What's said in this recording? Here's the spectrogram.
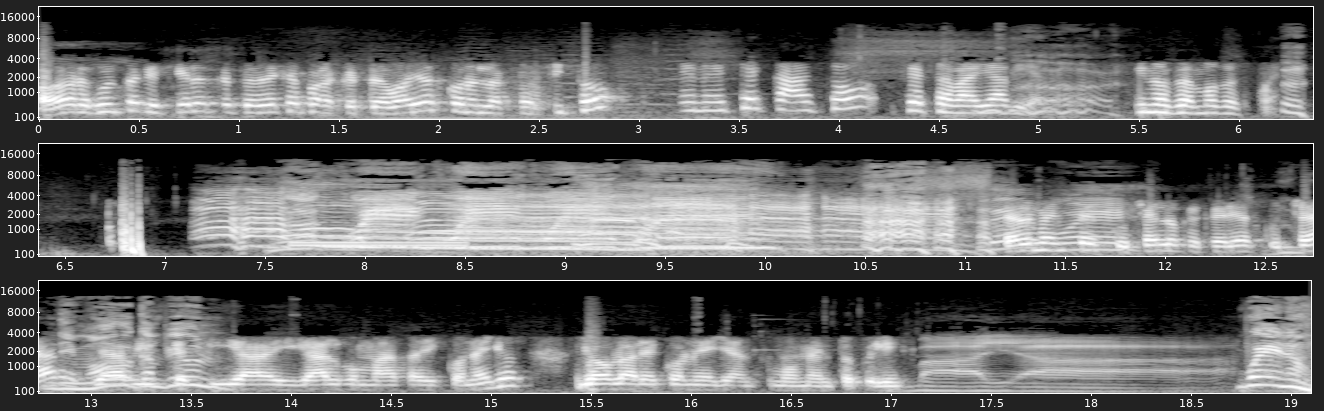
Ahora resulta que quieres que te deje para que te vayas con el actorcito. En ese caso, que te vaya bien. Y nos vemos después. Realmente escuché lo que quería escuchar. Ni modo, ya vi que campeón. sí hay algo más ahí con ellos. Yo hablaré con ella en su momento, Pilín. Bueno,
